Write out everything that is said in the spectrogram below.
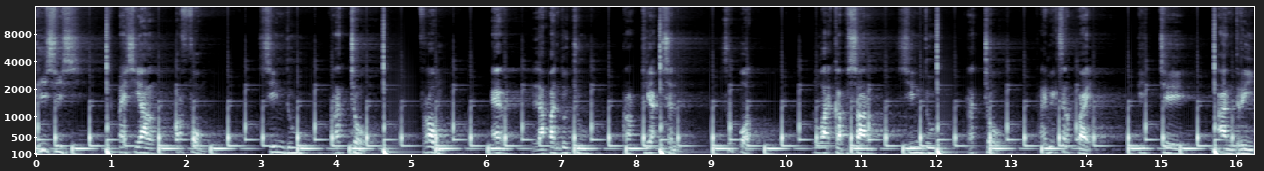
This is special perform Sindu Rajo from R87 Production Support Keluarga Besar Sindu Rajo. Remixer by DJ Andri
